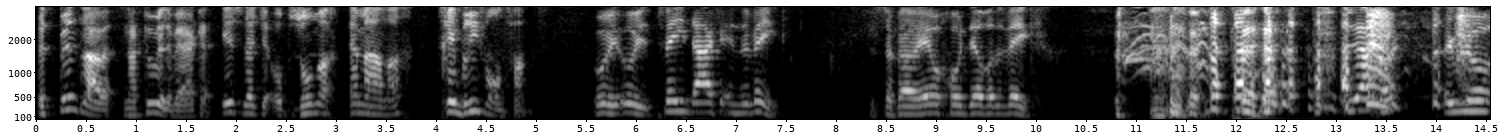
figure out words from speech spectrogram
het punt waar we naartoe willen werken is dat je op zondag en maandag geen brieven ontvangt. Oei, oei, twee dagen in de week. Dat is toch wel een heel groot deel van de week. ja, toch? Ik bedoel,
